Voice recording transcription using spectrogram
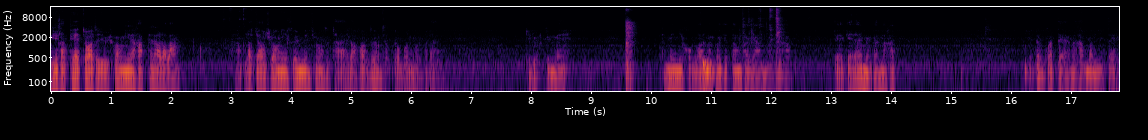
เคครับแพรจอจะอยู่ช่วงนี้นะครับ ให้เราระวังครับเราจะเอาช่วงนี้ขึ้นเป็นช่วงสุดท้าย เราก็เริ่มจากตัวบนก่อนก็ได้ จะดูดขึ้นไหม ถ้าไม่มีความร้อนมันก็จะต้องพยายามหน่อยนะครับ แต่แกได้เหมือนกันนะครับ ไม่ต้องกลัวแตกนะครับ มันแตก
